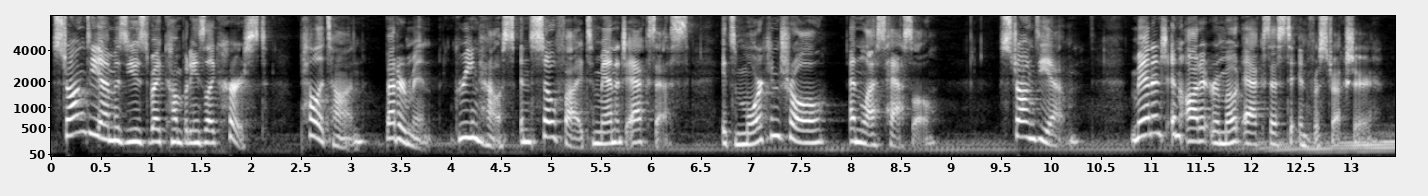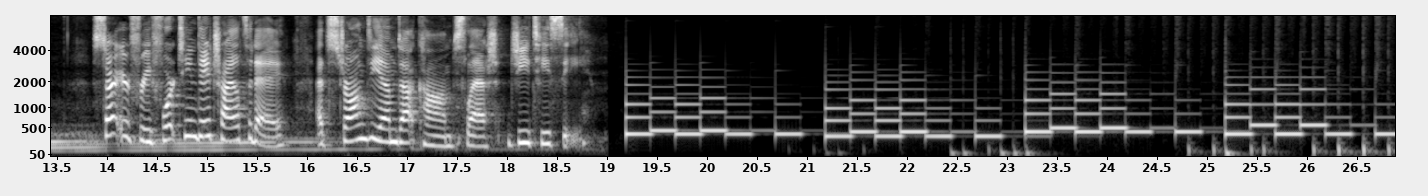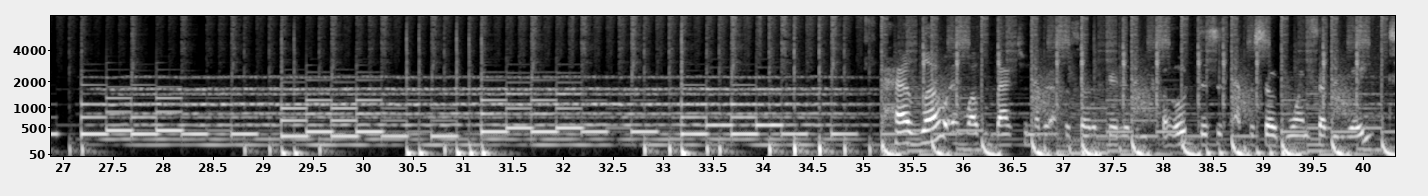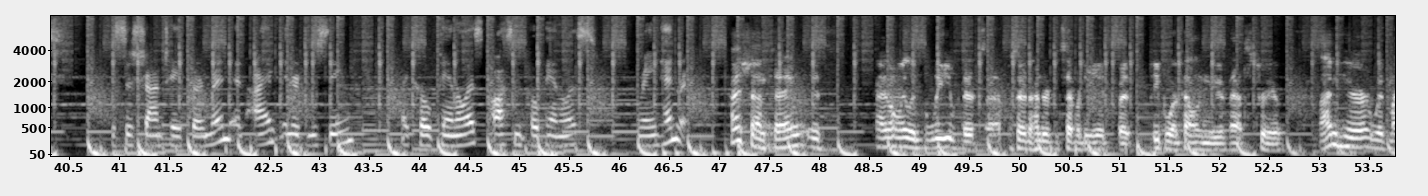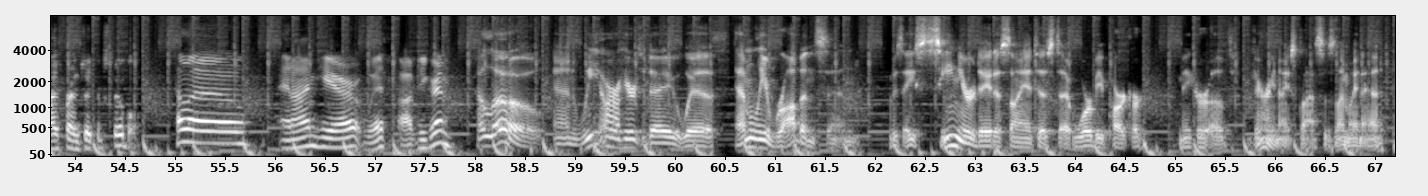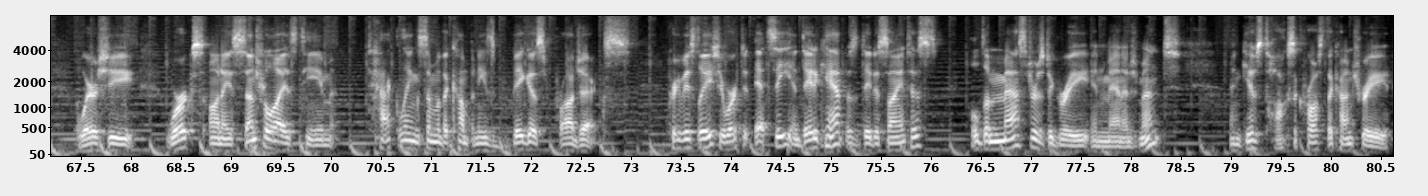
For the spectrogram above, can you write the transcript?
StrongDM is used by companies like Hearst, Peloton, Betterment, Greenhouse, and SoFi to manage access. It's more control and less hassle. StrongDM. Manage and audit remote access to infrastructure. Start your free 14-day trial today at strongdm.com/gtc. Hello and welcome back to another episode of Greater Than Code. This is episode 178. This is Chanté Thurmond, and I'm introducing my co-panelist, awesome co-panelist, Rein Henrichs. Hi, Shantae. It's, I don't really believe that it's episode 178, but people are telling me that that's true. I'm here with my friend Jacob Stoebel. Hello, and I'm here with Avdi Grimm. Hello, and we are here today with Emily Robinson, who's a senior data scientist at Warby Parker, maker of very nice glasses, I might add, where she works on a centralized team tackling some of the company's biggest projects. Previously, she worked at Etsy and DataCamp as a data scientist, holds a master's degree in management, and gives talks across the country,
